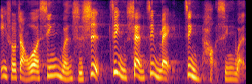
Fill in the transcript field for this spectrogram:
一手掌握新闻时事，尽善尽美，尽好新闻。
